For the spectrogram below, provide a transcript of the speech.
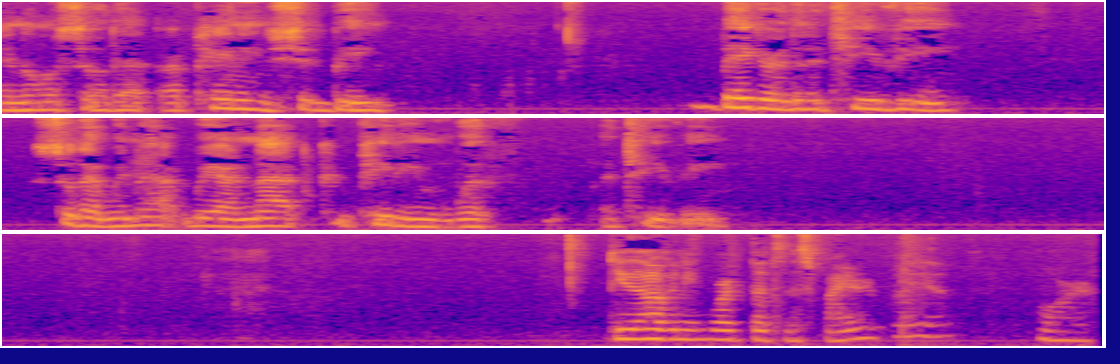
And also that our paintings should be bigger than a TV so that we not we are not competing with a TV. Do you have any work that's inspired by it, or?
